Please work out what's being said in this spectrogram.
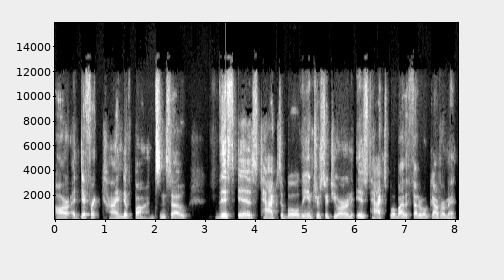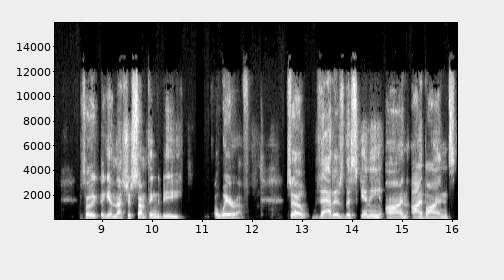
are a different kind of bonds. And so this is taxable. The interest that you earn is taxable by the federal government. So, again, that's just something to be aware of. So, that is the skinny on I bonds.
